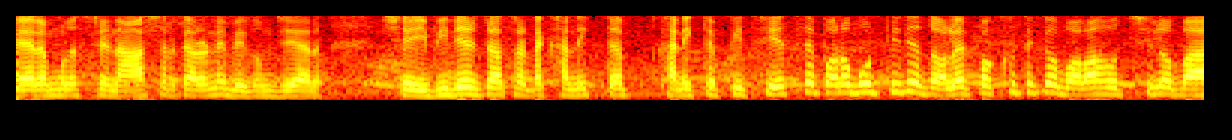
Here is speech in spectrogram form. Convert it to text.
এয়ার অ্যাম্বুলেন্সটি না আসার কারণে বেগম জিয়ার সেই বিদেশ যাত্রাটা খানিকটা খানিকটা পিছিয়েছে। পরবর্তীতে দলের পক্ষ থেকেও বলা হচ্ছিল বা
